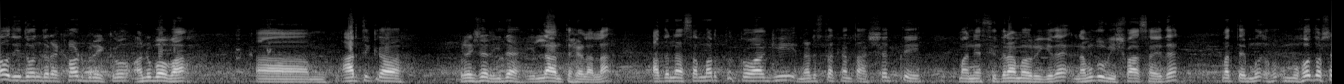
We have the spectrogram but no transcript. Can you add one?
ಹೌದು, ಇದೊಂದು ರೆಕಾರ್ಡ್ ಬ್ರೇಕು ಅನುಭವ. ಆರ್ಥಿಕ ಪ್ರೆಷರ್ ಇದೆ, ಇಲ್ಲ ಅಂತ ಹೇಳಲ್ಲ. ಅದನ್ನು ಸಮರ್ಥಕವಾಗಿ ನಡೆಸ್ತಕ್ಕಂಥ ಶಕ್ತಿ ಮಾನ್ಯ ಸಿದ್ದರಾಮಯ್ಯ ಅವರಿಗಿದೆ. ನಮಗೂ ವಿಶ್ವಾಸ ಇದೆ. ಮತ್ತು ಹೋದ ವರ್ಷ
